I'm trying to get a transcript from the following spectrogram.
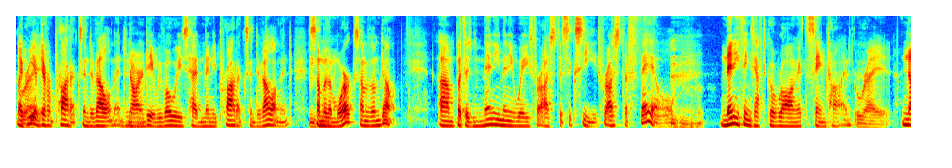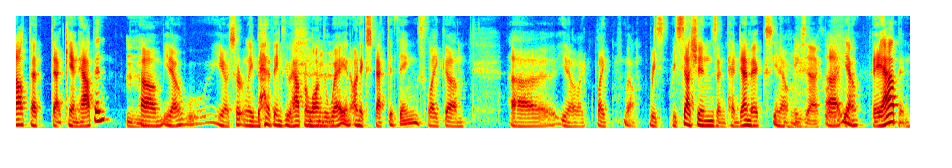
Like we have different products in development in R and D. We've always had many products in development. Some of them work, some of them don't. Um, but there's many, many ways for us to succeed. For us to fail, many things have to go wrong at the same time. Right. Not that that can't happen. Um, you know, you know, certainly bad things do happen along the way, and unexpected things like, um, uh, you know, like like well, re- recessions and pandemics. You know, Exactly. uh, you know, they happen.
